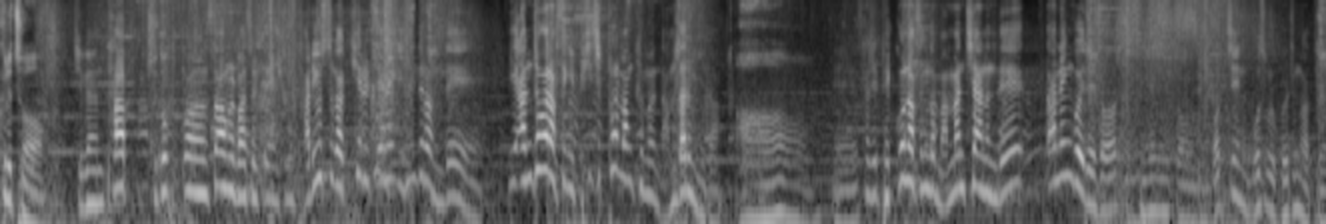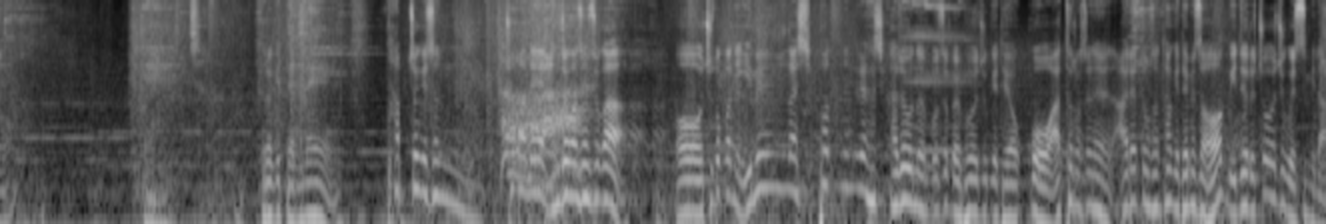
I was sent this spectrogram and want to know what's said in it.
그렇죠. 지금 탑 주도권 싸움을 봤을 때는 지금 다리우스가 키를 떼내기 힘들었는데 이 안정환 학생이 피지컬만큼은 남다릅니다. 아, 네, 사실 백곤 학생도 만만치 않은데 따낸 거에 대해서 굉장히 좀 멋진 모습을 보여준 것 같아요. 그렇기 때문에 탑 쪽에선 초반에 안정환 선수가 어, 주도권이 이른가 싶었는데 다시 가져오는 모습을 보여주게 되었고 아트로스는 아래 동선 타게 되면서 미드를 쪼아주고 있습니다.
